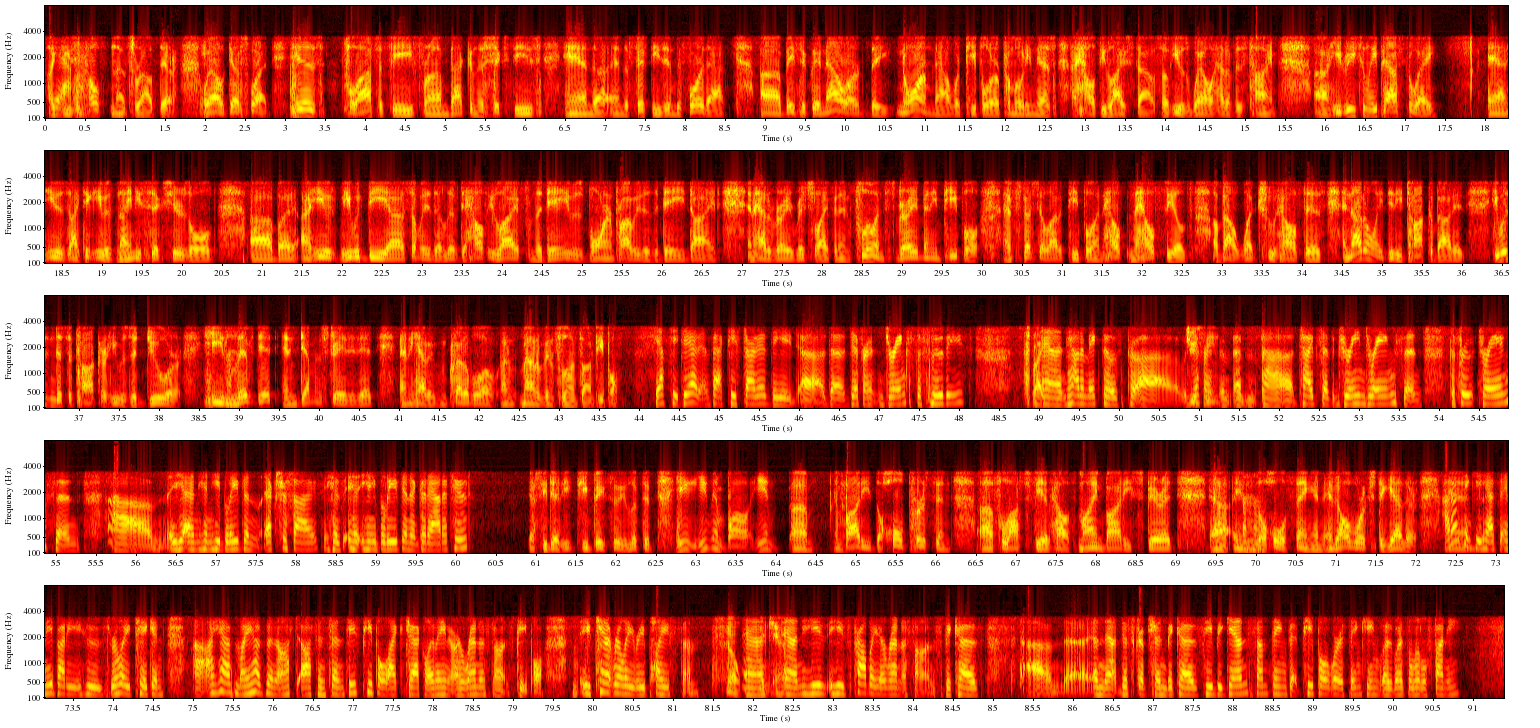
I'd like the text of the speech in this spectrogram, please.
Like Yeah. these health nuts were out there. Yeah. Well, guess what? His philosophy from back in the 60s and uh, and the 50s and before that. Uh, basically now are the norm now where people are promoting as a healthy lifestyle. So he was well ahead of his time. Uh, he recently passed away and he was I think he was 96 years old. Uh but uh, he he would be uh somebody that lived a healthy life from the day he was born probably to the day he died and had a very rich life and influenced very many people especially a lot of people in health in the health fields about what true health is. And not only did he talk about it he wasn't just a talker he was a doer. He lived it and demonstrated it and he had an incredible amount of influence on people Yes, he did. In fact, he started the uh, the different drinks, the smoothies, right and how to make those uh, different um, uh, types of green drinks and the fruit drinks, and um, and, and he believed in exercise. His he believed in a good attitude. Yes, he did. He he basically looked at he he embodied he um, embodied the whole person uh, philosophy of health, mind, body, spirit, uh, and Uh-huh. the whole thing, and, and it all works together. I don't think he has anybody who's really taken. Uh, I have my husband oft, often says these people like Jack LaLanne are Renaissance people. You can't really replace them. No, and they can't. and he's he's probably a Renaissance because um, uh, in that description because he began something that people were thinking was, was a little funny.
